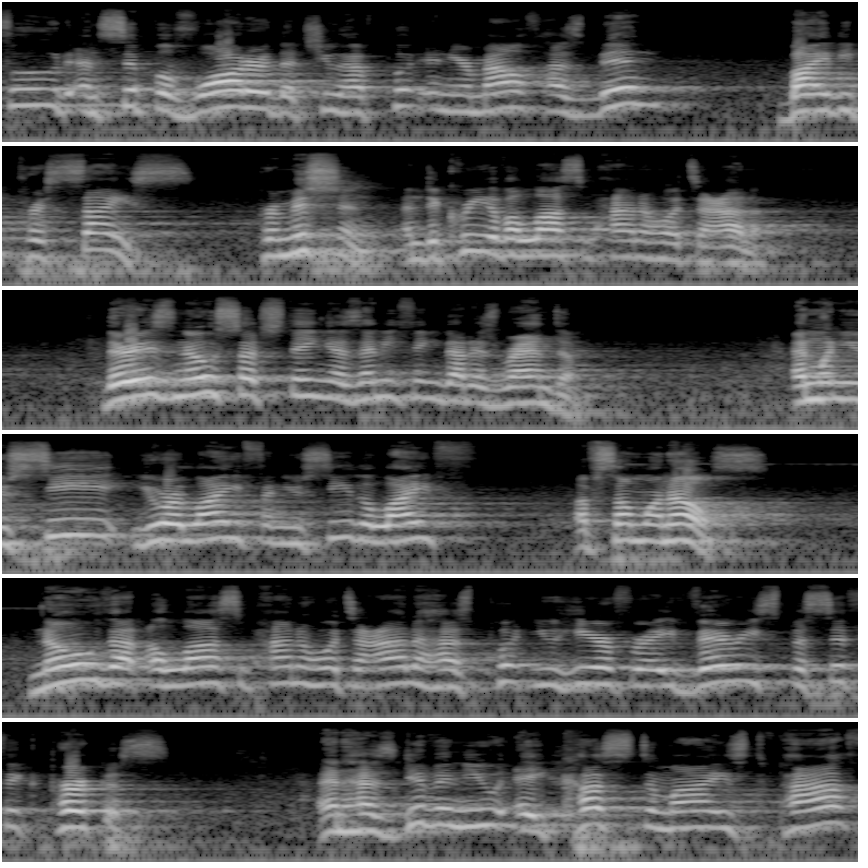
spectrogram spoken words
food and sip of water that you have put in your mouth has been by the precise permission and decree of Allah subhanahu wa ta'ala. There is no such thing as anything that is random. And when you see your life and you see the life of someone else, know that Allah subhanahu wa ta'ala has put you here for a very specific purpose and has given you a customized path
